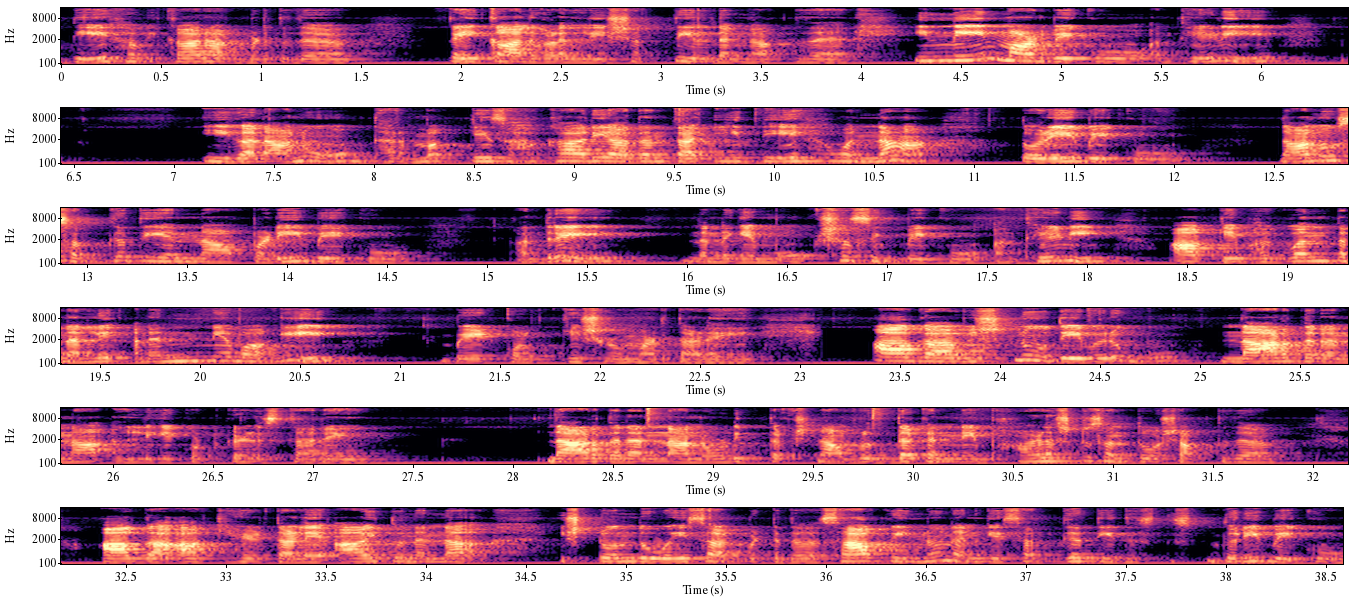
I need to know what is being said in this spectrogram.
ದೇಹ ವಿಕಾರ ಆಗ್ಬಿಡ್ತದ. ಕೈಕಾಲುಗಳಲ್ಲಿ ಶಕ್ತಿ ಇಲ್ದಂಗೆ ಆಗ್ತದೆ. ಇನ್ನೇನು ಮಾಡಬೇಕು ಅಂಥೇಳಿ ಈಗ ನಾನು ಧರ್ಮಕ್ಕೆ ಸಹಕಾರಿಯಾದಂಥ ಈ ದೇಹವನ್ನು ತೊರೆಯಬೇಕು. ನಾನು ಸದ್ಗತಿಯನ್ನು ಪಡೀಬೇಕು. ಅಂದರೆ ನನಗೆ ಮೋಕ್ಷ ಸಿಗಬೇಕು ಅಂಥೇಳಿ ಆಕೆ ಭಗವಂತನಲ್ಲಿ ಅನನ್ಯವಾಗಿ ಬೇಡ್ಕೊಳ್ಳೋಕ್ಕೆ ಶುರು ಮಾಡ್ತಾಳೆ. ಆಗ ವಿಷ್ಣು ದೇವರು ನಾರದರನ್ನು ಅಲ್ಲಿಗೆ ಕೊಟ್ಟು ಕಳಿಸ್ತಾರೆ ನಾರದರನ್ನು ನೋಡಿದ ತಕ್ಷಣ ವೃದ್ಧ ಕನ್ಯೆ ಬಹಳಷ್ಟು ಸಂತೋಷ ಆಗ್ತದೆ. ಆಗ ಆಕೆ ಹೇಳ್ತಾಳೆ, ಆಯಿತು ನನ್ನ, ಇಷ್ಟೊಂದು ವಯಸ್ಸಾಗ್ಬಿಟ್ಟದ, ಸಾಕು, ಇನ್ನು ನನಗೆ ಸದ್ಗತಿ ದೊರಿಬೇಕು.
